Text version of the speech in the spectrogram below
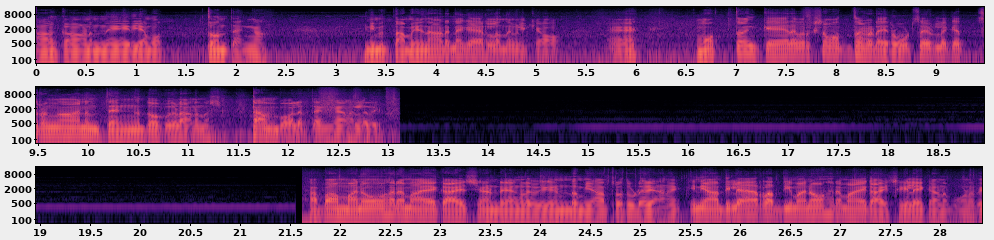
ആ കാണുന്ന ഏരിയ മൊത്തം തെങ്ങ. ഇനിയിപ്പോൾ തമിഴ്നാടിനെ കേരളം എന്ന് വിളിക്കണോ? ഏ? മൊത്തം കേരവൃക്ഷം മൊത്തം ഇവിടെ. റോഡ് സൈഡിലൊക്കെ എത്രങ്ങാനും തെങ്ങ് തോപ്പുകളാണെന്ന് ഇഷ്ടം പോലെ തെങ്ങാണുള്ളത്. അപ്പോൾ ആ മനോഹരമായ കാഴ്ച കണ്ട് ഞങ്ങൾ വീണ്ടും യാത്ര തുടരുകയാണ്. ഇനി അതിലേറെ അതിമനോഹരമായ കാഴ്ചയിലേക്കാണ് പോണത്.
